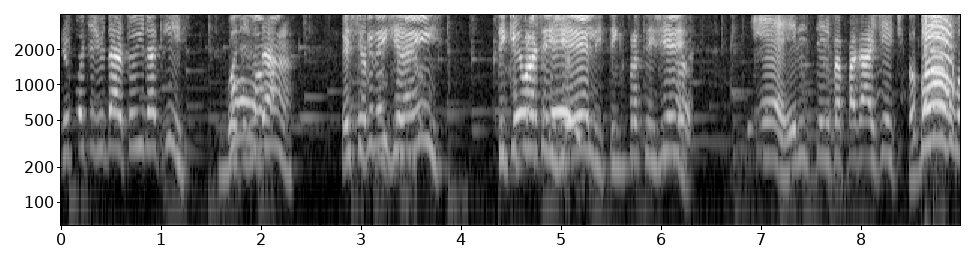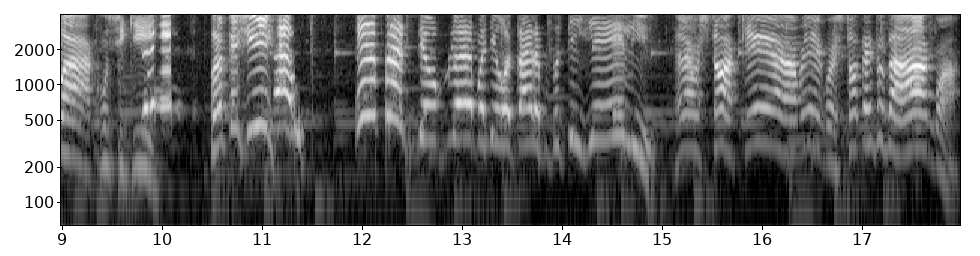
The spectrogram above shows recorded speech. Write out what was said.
Eu vou te ajudar, eu tô indo aqui. Vou te Boa, ajudar. mano! Esse É villager aí, tem que Eu proteger achei. ele, tem que proteger! É, ele, ele vai pagar a gente. Boa! Consegui! Protegi! Não! Era pra, der- não era pra derrotar, era pra proteger ele. Eu estou aqui, amigo, estou dentro da água.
